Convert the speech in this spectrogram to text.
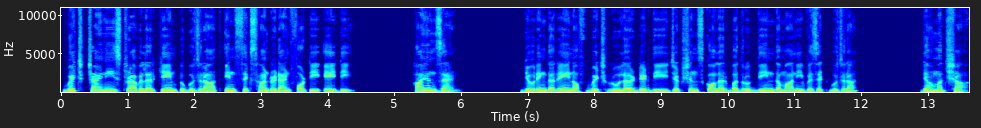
Which Chinese traveler came to Gujarat in 640 AD? Huan Zhang. During the reign of which ruler did the Egyptian scholar Badruddin Damani visit Gujarat? Ahmad Shah.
